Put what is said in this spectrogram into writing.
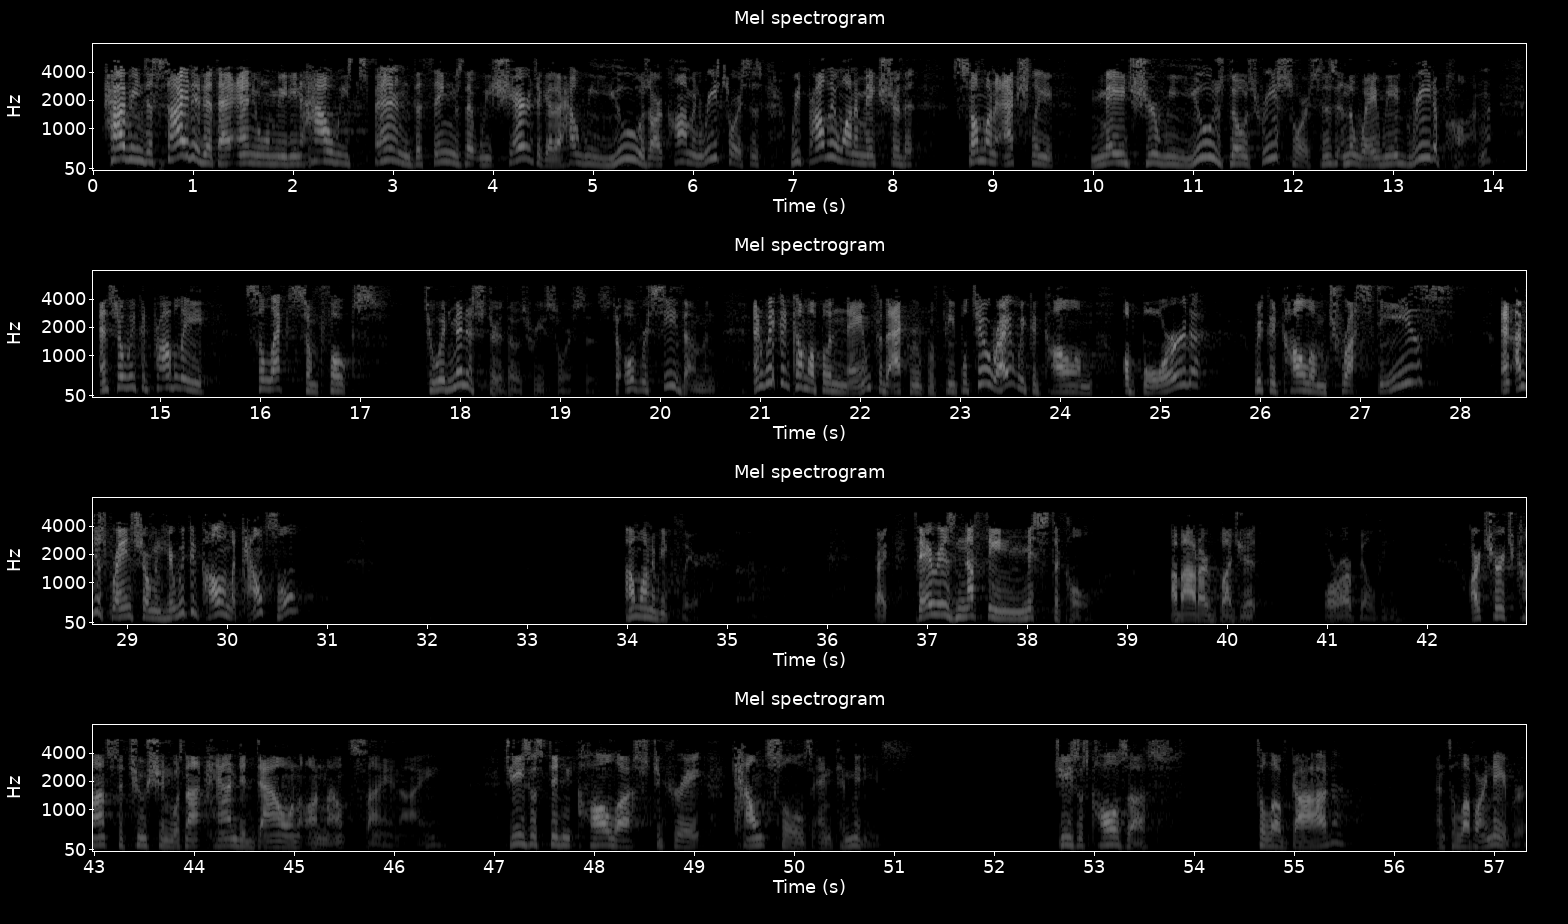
having decided at that annual meeting how we spend the things that we share together, how we use our common resources, we'd probably want to make sure that someone actually made sure we used those resources in the way we agreed upon. And so we could probably select some folks to administer those resources, to oversee them. And, and we could come up with a name for that group of people too, right? We could call them a board. We could call them trustees. And I'm just brainstorming here. We could call them a council. I want to be clear. Right? There is nothing mystical about our budget or our building. Our church constitution was not handed down on Mount Sinai. Jesus didn't call us to create councils and committees. Jesus calls us to love God and to love our neighbor.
